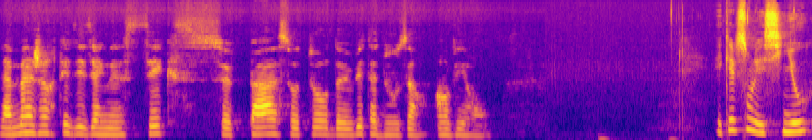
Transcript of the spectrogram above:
la majorité des diagnostics se passe autour de 8 à 12 ans environ. Et quels sont les signaux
